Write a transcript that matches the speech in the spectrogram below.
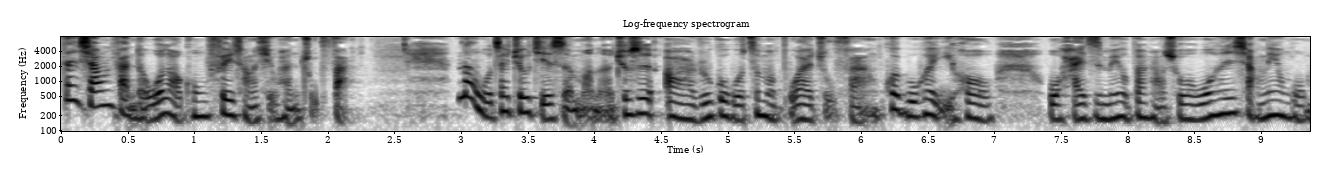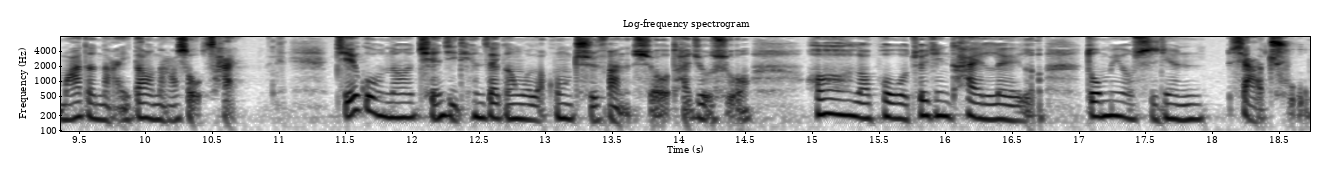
但相反的，我老公非常喜欢煮饭。那我在纠结什么呢？就是啊，如果我这么不爱煮饭，会不会以后我孩子没有办法说我很想念我妈的哪一道拿手菜？结果呢，前几天在跟我老公吃饭的时候，他就说：“哦，老婆，我最近太累了，都没有时间下厨。”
